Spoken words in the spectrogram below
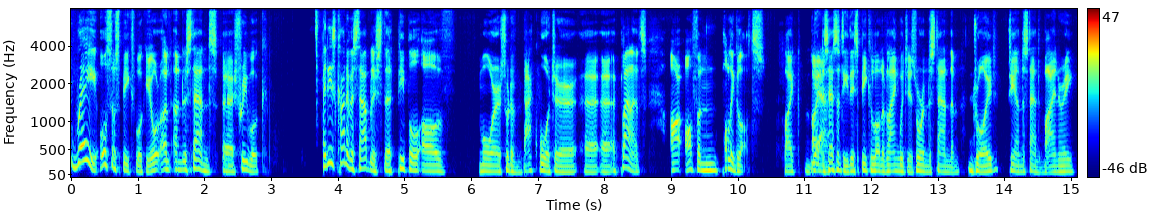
Rey also speaks Wookiee or un- understands uh, Shyriiwook. It is kind of established that people of more sort of backwater uh, uh, planets are often polyglots. Like by Yeah. necessity, they speak a lot of languages or understand them. Droid, she understands binary.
